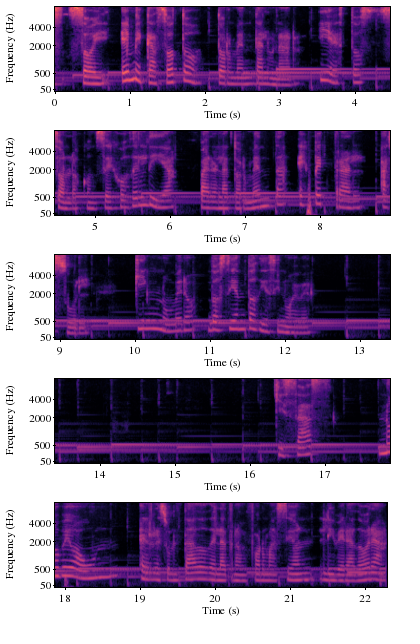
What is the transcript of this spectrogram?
soy MK Soto, Tormenta Lunar, y estos son los consejos del día para la tormenta espectral azul, King número 219. Quizás no veo aún el resultado de la transformación liberadora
